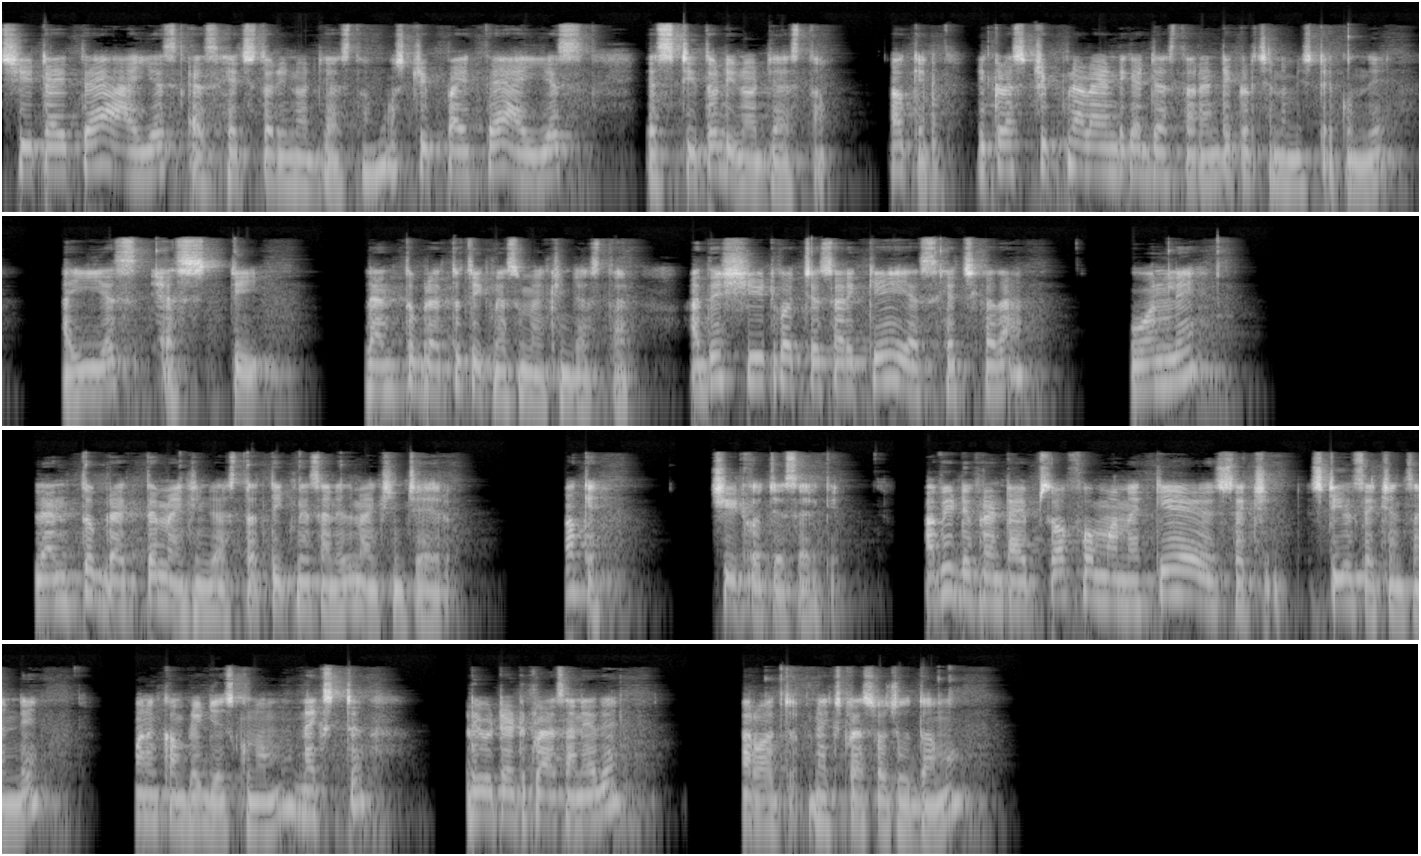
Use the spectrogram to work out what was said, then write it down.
షీట్ అయితే ఐఎస్ ఎస్హెచ్తో డినోట్ చేస్తాము. స్ట్రిప్ అయితే ఐఎస్ ఎస్టీతో డినోట్ చేస్తాం ఓకే. ఇక్కడ స్ట్రిప్ని ఎలా ఇండికేట్ చేస్తారంటే ఇక్కడ చిన్న మిస్టేక్ ఉంది. ISST. Length breadth thickness mention చేస్తారు. అదే షీట్కి వచ్చేసరికి ఎస్హెచ్ కదా. ఓన్లీ లెంత్ బ్రెత్ మెన్షన్ చేస్తారు. థిక్నెస్ అనేది మెన్షన్ చేయరు. ఓకే. షీట్కి వచ్చేసరికి. అవి డిఫరెంట్ టైప్స్ ఆఫ్ మనకి సెక్షన్ స్టీల్ సెక్షన్స్ అండి. మనం కంప్లీట్ చేసుకున్నాము. నెక్స్ట్ రివిటెడ్ క్లాస్ అనేది తర్వాత నెక్స్ట్ క్లాస్లో చూద్దాము.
